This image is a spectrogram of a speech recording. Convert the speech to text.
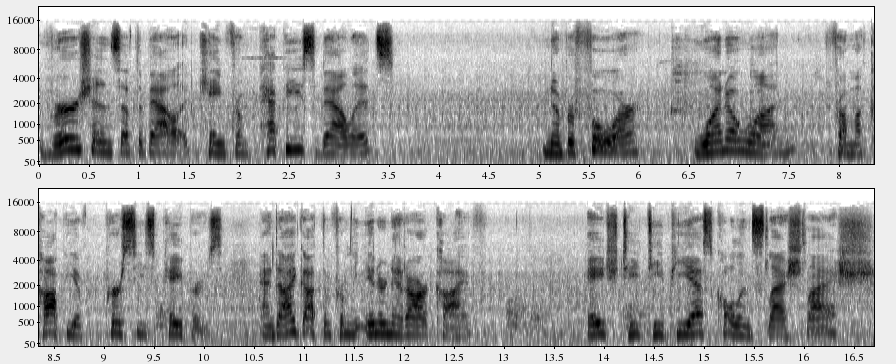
versions of the ballad came from Pepys Ballads, number 4, 101, from a copy of Percy's Papers, and I got them from the Internet Archive. https colon slash slash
